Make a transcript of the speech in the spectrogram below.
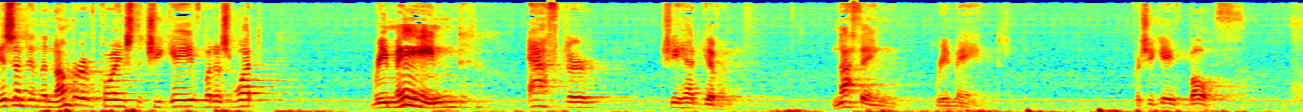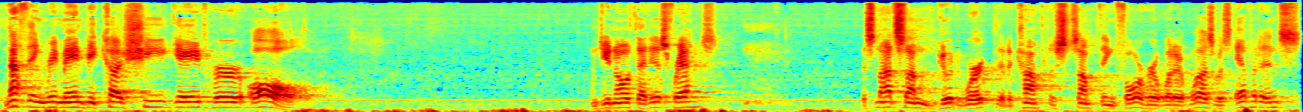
isn't in the number of coins that she gave, but is what remained after she had given. Nothing remained, for she gave both. Nothing remained because she gave her all. And do you know what that is, friends? It's not some good work that accomplished something for her. What it was was evidence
